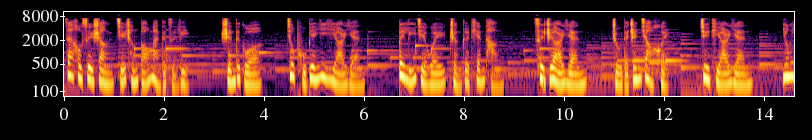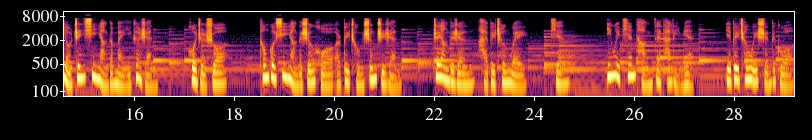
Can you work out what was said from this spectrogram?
在后穗上结成饱满的籽粒。神的国，就普遍意义而言，被理解为整个天堂；次之而言，主的真教会；具体而言，拥有真信仰的每一个人，或者说，通过信仰的生活而被重生之人。这样的人还被称为。天，因为天堂在它里面，也被称为神的国，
